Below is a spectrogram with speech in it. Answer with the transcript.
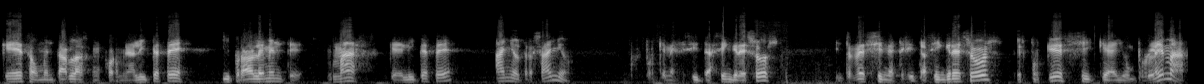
que es aumentarlas conforme al IPC y probablemente más que el IPC año tras año, pues porque necesitas ingresos. Entonces, si necesitas ingresos es porque sí que hay un problema.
